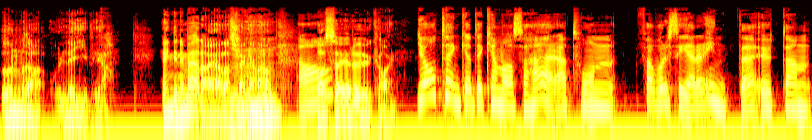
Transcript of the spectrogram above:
Undrar Olivia. Hängde ni med där i alla svängarna? Ja. Vad säger du Karin? Jag tänker att det kan vara så här att hon favoriserar inte utan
